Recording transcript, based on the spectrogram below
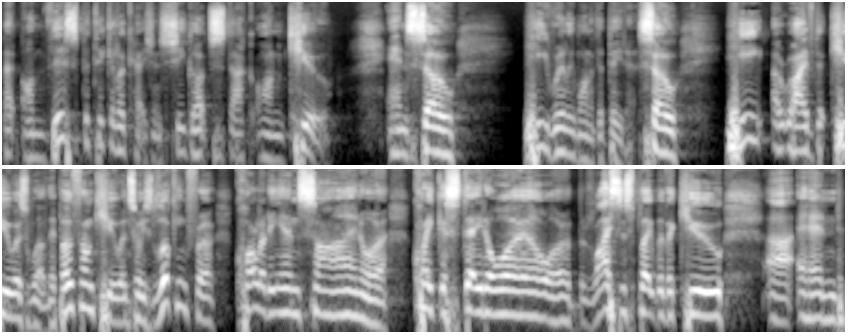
but on this particular occasion, she got stuck on Q. And so he really wanted to beat her. So he arrived at Q as well. They're both on Q, and so he's looking for a Quality Inn sign or a Quaker State Oil or a license plate with a Q. Uh, and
